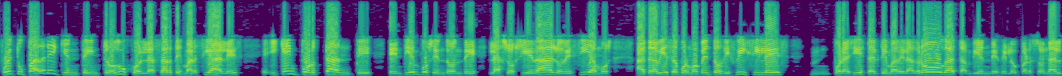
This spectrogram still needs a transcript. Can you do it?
Fue tu padre quien te introdujo en las artes marciales, eh, y qué importante en tiempos en donde la sociedad, lo decíamos, atraviesa por momentos difíciles, por allí está el tema de la droga, también desde lo personal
